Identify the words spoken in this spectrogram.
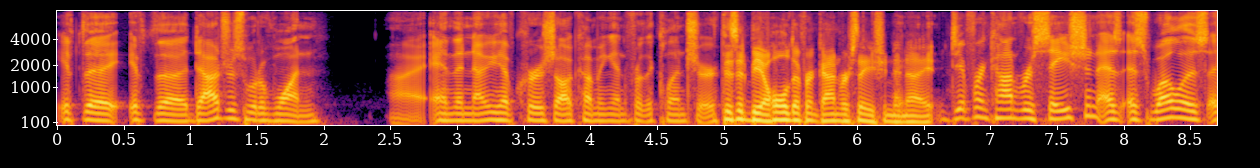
If the if the Dodgers would have won, uh, and then now you have Kershaw coming in for the clincher, This would be a whole different conversation tonight. different conversation as as well as a,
